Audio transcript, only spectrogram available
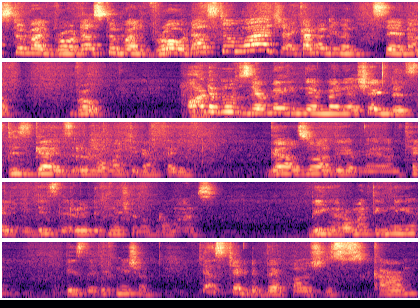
That's too much, bro. That's too much, bro. That's too much. I cannot even say enough, bro. All the moves they're making there, man, they're showing this. This guy is real romantic. I'm telling you. Girls who are there, man, I'm telling you, this is the real definition of romance. Being a romantic nigga, this is the definition. Just check the babe how she's calm,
